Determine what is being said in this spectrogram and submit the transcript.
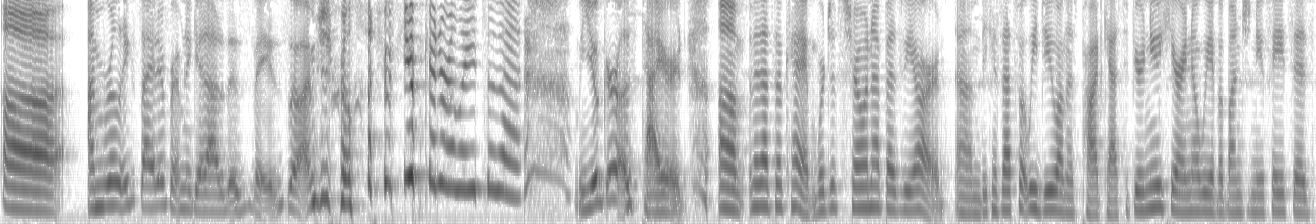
uh, I'm really excited for him to get out of this phase. So I'm sure a lot of you can relate to that. Your girl is tired, um, but that's okay. We're just showing up as we are um, because that's what we do on this podcast. If you're new here, I know we have a bunch of new faces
